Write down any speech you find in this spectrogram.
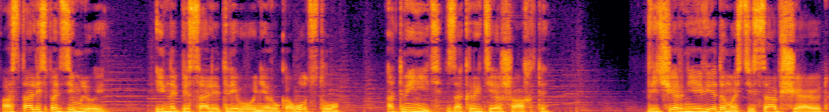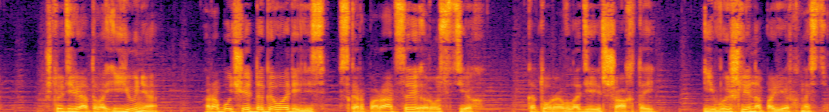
остались под землей и написали требование руководству отменить закрытие шахты. Вечерние ведомости сообщают, что 9 июня рабочие договорились с корпорацией Ростех, которая владеет шахтой, и вышли на поверхность.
